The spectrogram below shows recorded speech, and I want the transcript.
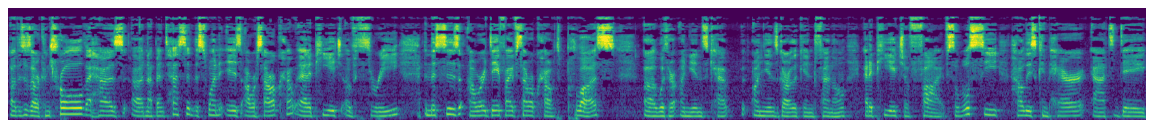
uh, this is our control that has uh, not been tested. This one is our sauerkraut at a pH of 3, and this is our Day 5 Sauerkraut Plus uh, with our onions, cap, onions, garlic, and fennel at a pH of 5. So we'll see how these compare at day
